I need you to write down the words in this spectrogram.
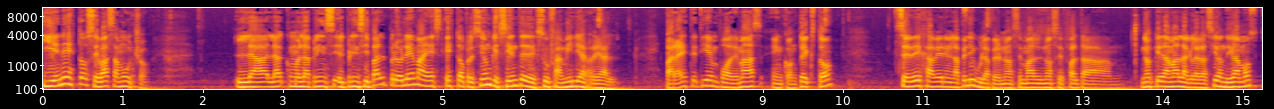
Y en esto se basa mucho. La, la- como la el principal problema es esta opresión que siente de su familia real. Para este tiempo, además, en contexto, se deja ver en la película, pero no hace mal, no hace falta, no queda mal la aclaración, digamos.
